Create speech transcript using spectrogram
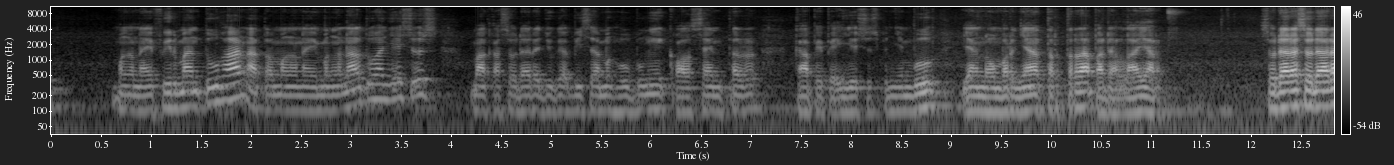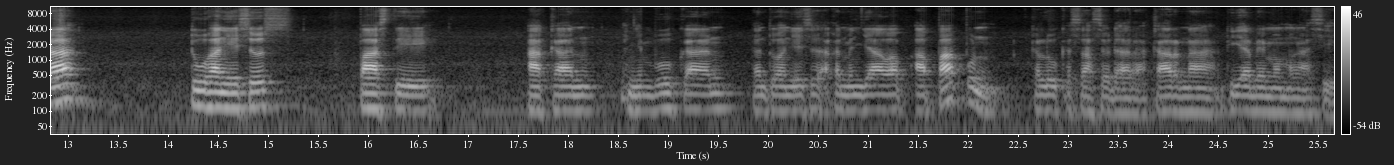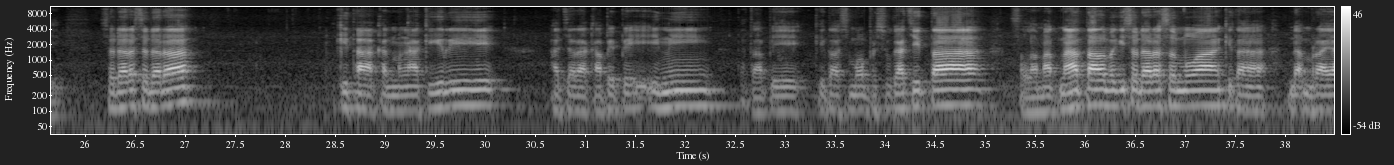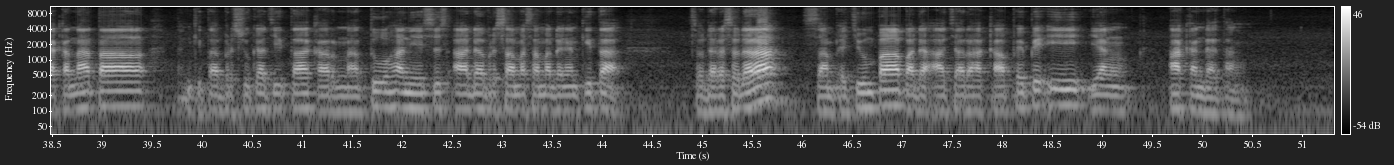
mengenai firman Tuhan atau mengenai mengenal Tuhan Yesus maka saudara juga bisa menghubungi call center KPPI Yesus Penyembuh yang nomornya tertera pada layar. Saudara-saudara, Tuhan Yesus pasti akan menyembuhkan dan Tuhan Yesus akan menjawab apa pun keluh kesah saudara karena Dia memang mengasihi. Saudara-saudara, kita akan mengakhiri acara KPPI ini tetapi kita semua bersuka cita. Selamat Natal bagi saudara semua. Kita tidak merayakan Natal dan kita bersuka cita karena Tuhan Yesus ada bersama-sama dengan kita. Saudara-saudara, sampai jumpa pada acara KPPI yang akan datang.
